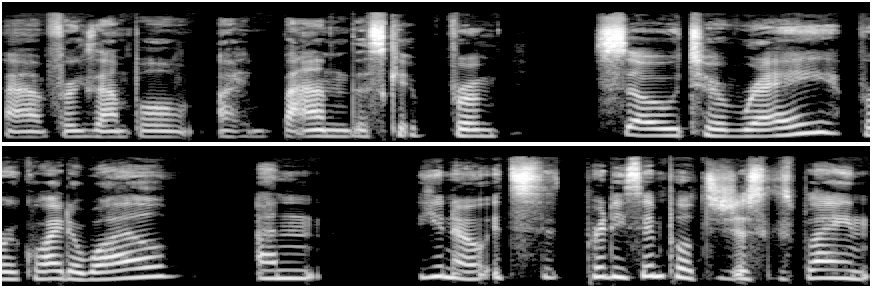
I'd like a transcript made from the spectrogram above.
Uh, for example, I banned the skip from so to Ray for quite a while. And you know, it's pretty simple to just explain,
